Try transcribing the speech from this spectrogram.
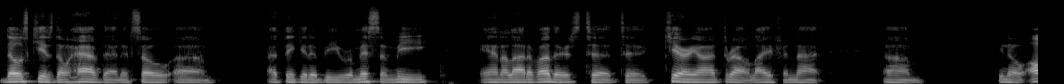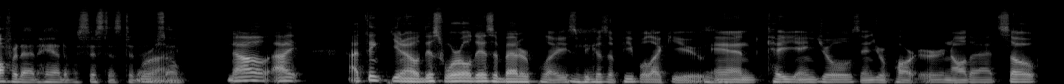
Those kids don't have that. And so um, I think it'd be remiss of me and a lot of others to to carry on throughout life and not, um, you know, offer that hand of assistance to them. Right. So No, I I think you know this world is a better place Mhm. because of people like you Mhm. and Katie Angels and your partner and all that. So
